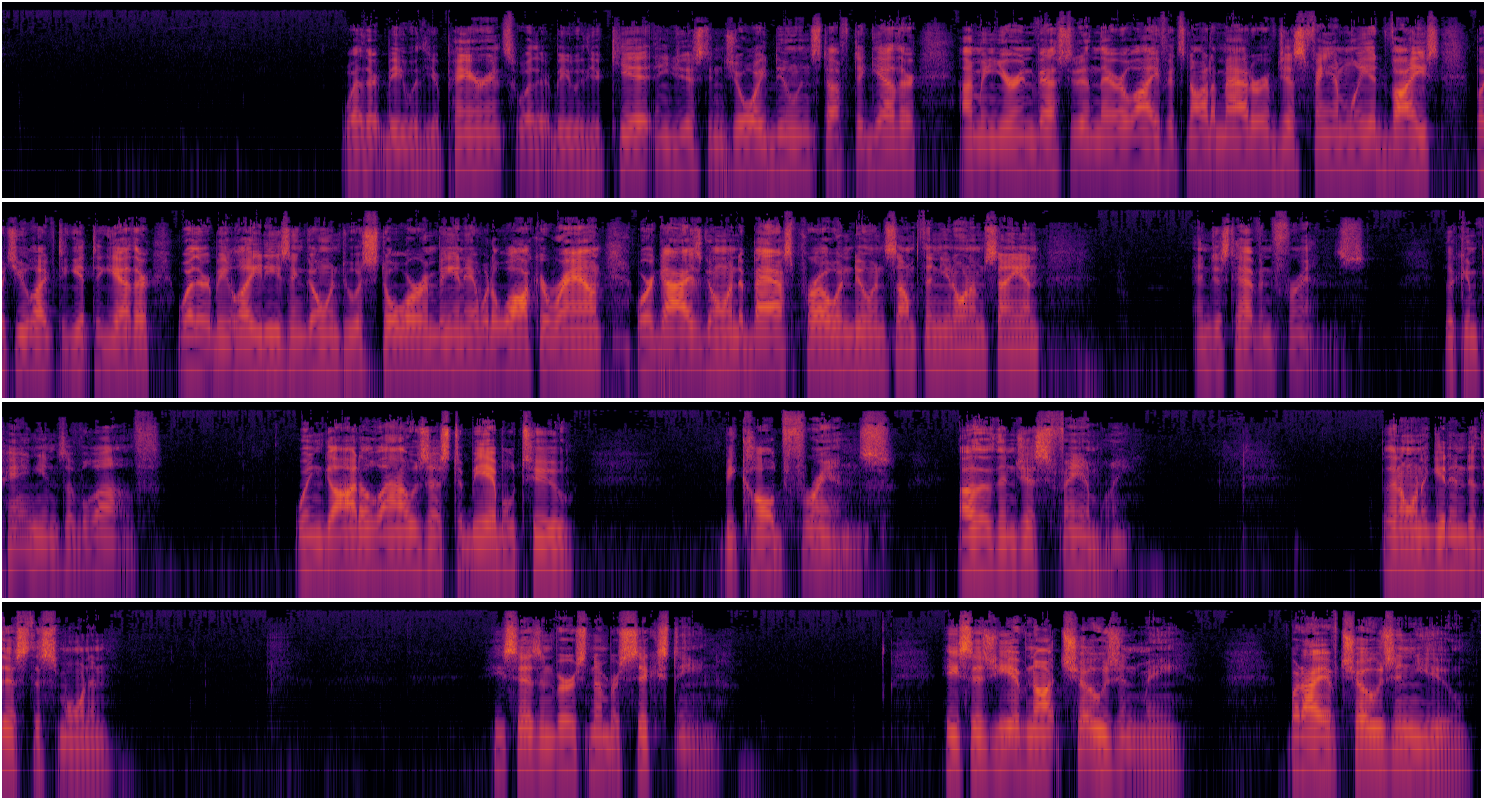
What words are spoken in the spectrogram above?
whether it be with your parents, whether it be with your kid, and you just enjoy doing stuff together. I mean, you're invested in their life. It's not a matter of just family advice, but you like to get together, whether it be ladies and going to a store and being able to walk around, or guys going to Bass Pro and doing something, you know what I'm saying? And just having friends, the companions of love. When God allows us to be able to be called friends other than just family but I don't want to get into this this morning. He says in verse number 16, He says, Ye have not chosen me, but I have chosen you,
